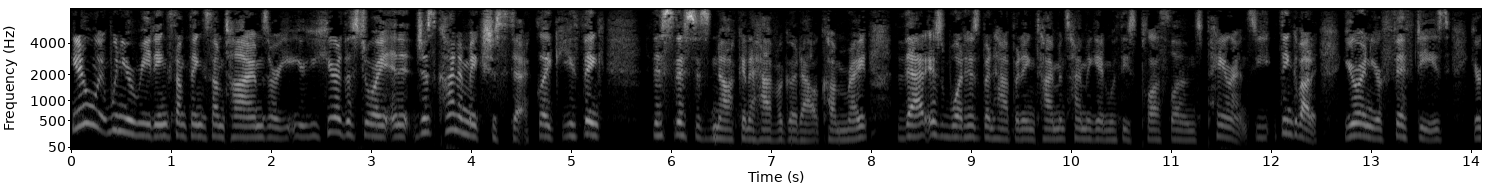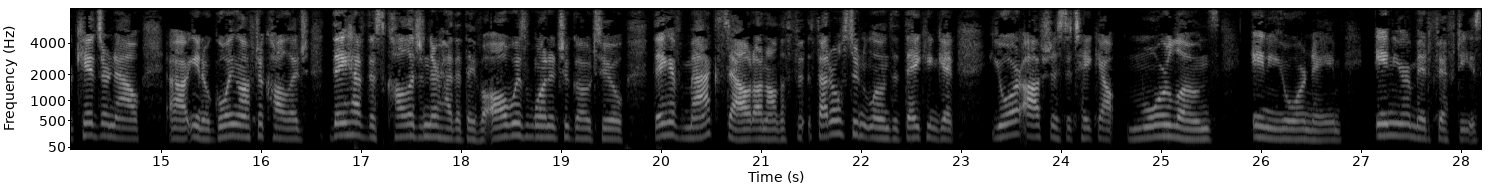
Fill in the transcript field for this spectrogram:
you know, when you're reading something sometimes or you, hear the story and it just kind of makes you sick. Like you think, this this is not going to have a good outcome, right? That is what has been happening time and time again with these plus loans. Parents, you think about it. You're in your 50s. Your kids are now, uh, you know, going off to college. They have this college in their head that they've always wanted to go to. They have maxed out on all the f- federal student loans that they can get. Your option is to take out more loans in your name in your mid 50s.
